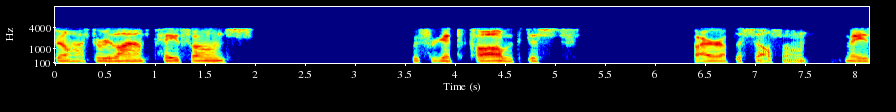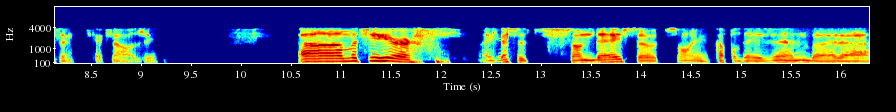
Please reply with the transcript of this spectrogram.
We don't have to rely on payphones. We forget to call. We could just fire up the cell phone. Amazing technology. Um, let's see here. I guess it's Sunday, so it's only a couple days in, but uh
